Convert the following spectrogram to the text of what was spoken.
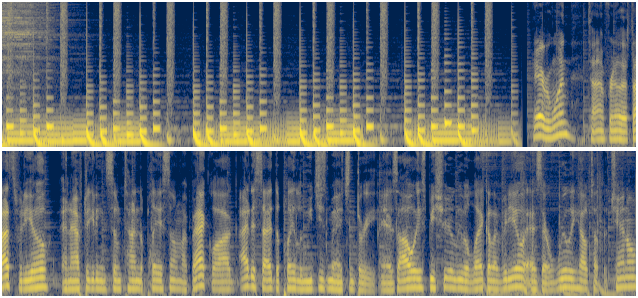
Thank you. Hey everyone, time for another thoughts video, and after getting some time to play some of my backlog, I decided to play Luigi's Mansion 3. And as always, be sure to leave a like on the video as that really helps out the channel.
